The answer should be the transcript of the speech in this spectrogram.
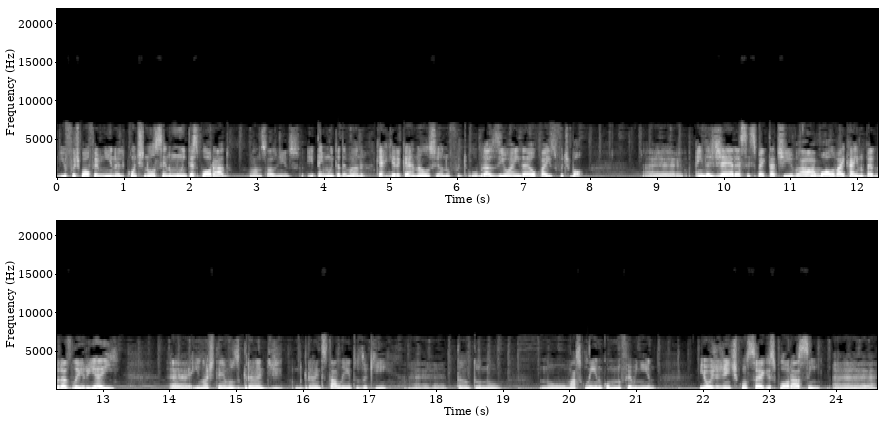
E o futebol feminino ele continuou sendo muito explorado lá nos Estados Unidos. E tem muita demanda. Quer queira, quer não, Luciano, o Brasil ainda é o país do futebol. É, ainda gera essa expectativa. Ah, a Uhum. bola vai cair no pé do brasileiro. E aí? É, e nós temos grande, grandes talentos aqui, é, tanto no, no masculino como no feminino. E hoje a gente consegue explorar sim é,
